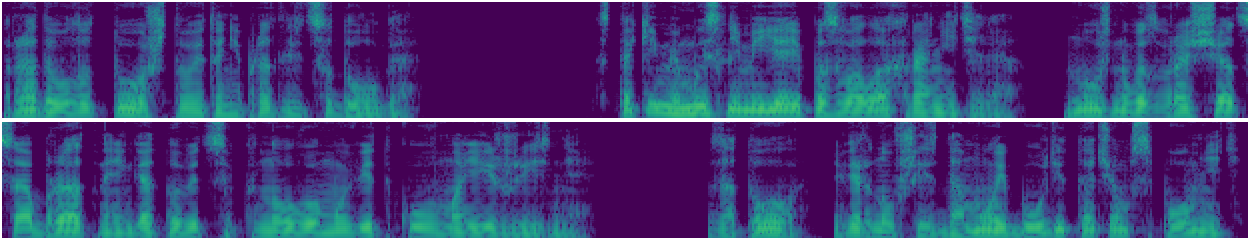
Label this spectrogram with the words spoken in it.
Радовало то, что это не продлится долго. С такими мыслями я и позвала хранителя. Нужно возвращаться обратно и готовиться к новому витку в моей жизни. Зато, вернувшись домой, будет о чем вспомнить.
